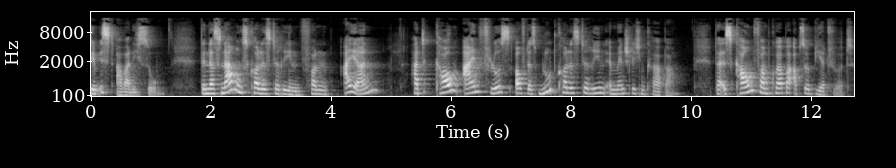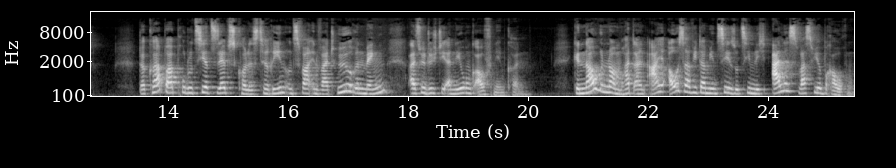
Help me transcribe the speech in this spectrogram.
Dem ist aber nicht so. Denn das Nahrungskolesterin von Eiern hat kaum Einfluss auf das Blutcholesterin im menschlichen Körper, da es kaum vom Körper absorbiert wird. Der Körper produziert selbst Cholesterin und zwar in weit höheren Mengen, als wir durch die Ernährung aufnehmen können. Genau genommen hat ein Ei außer Vitamin C so ziemlich alles, was wir brauchen.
